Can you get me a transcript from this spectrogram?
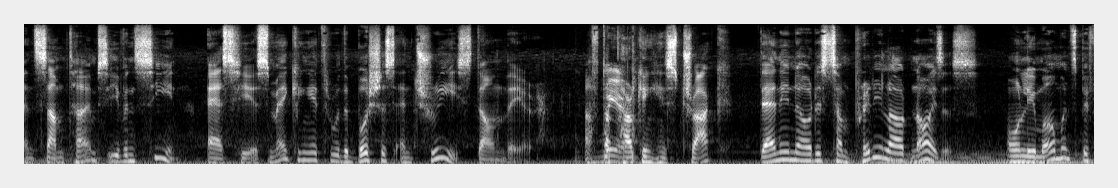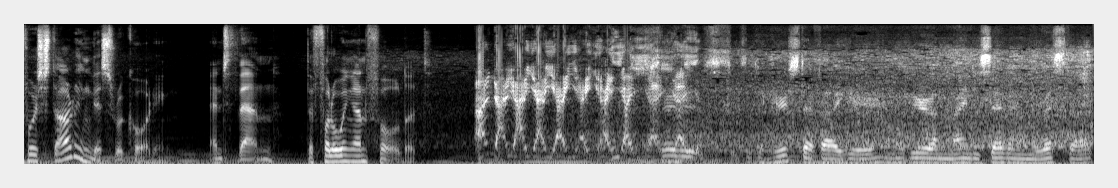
and sometimes even seen, as he is making it through the bushes and trees down there. After Weird. parking his truck, Danny noticed some pretty loud noises, only moments before starting this recording. And then, the following unfolded. Serious. You hear stuff out here. I'm over here on 97 on the rest stop.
